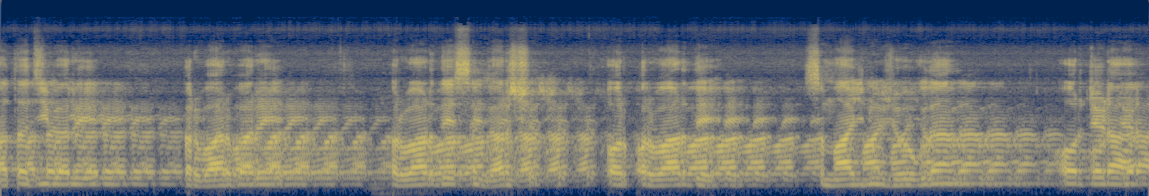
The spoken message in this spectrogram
ਮਾਤਾ ਜੀ ਬਾਰੇ, ਪਰਿਵਾਰ ਬਾਰੇ, ਪਰਿਵਾਰ ਦੇ ਸੰਘਰਸ਼ ਔਰ ਪਰਿਵਾਰ ਦੇ ਸਮਾਜ ਨੂੰ ਯੋਗਦਾਨ ਔਰ ਜਿਹੜਾ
